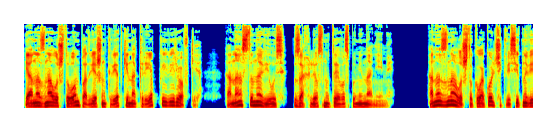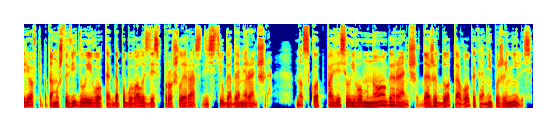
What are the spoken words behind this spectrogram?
и она знала, что он подвешен к ветке на крепкой веревке, она остановилась, захлестнутая воспоминаниями. Она знала, что колокольчик висит на веревке, потому что видела его, когда побывала здесь в прошлый раз, десятью годами раньше. Но Скотт повесил его много раньше, даже до того, как они поженились.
